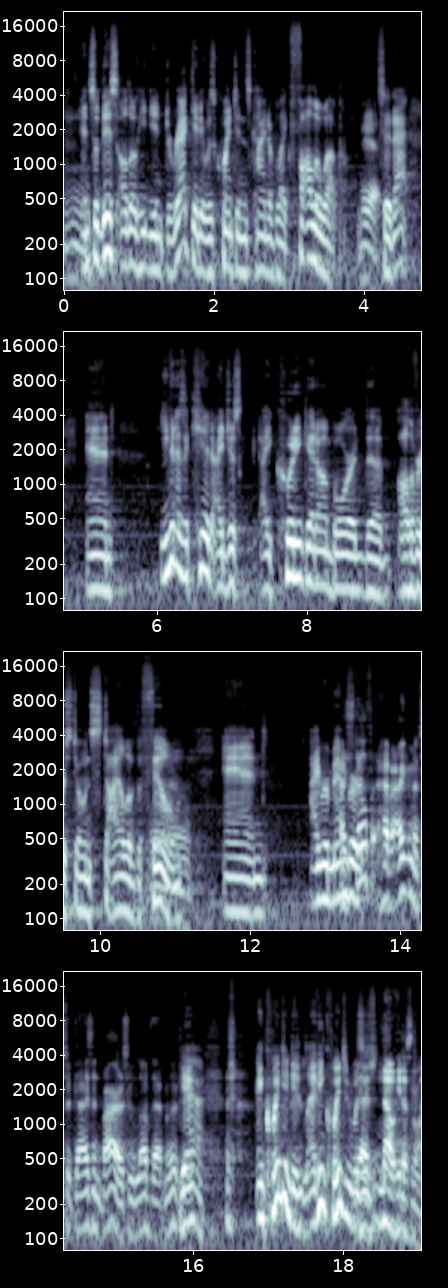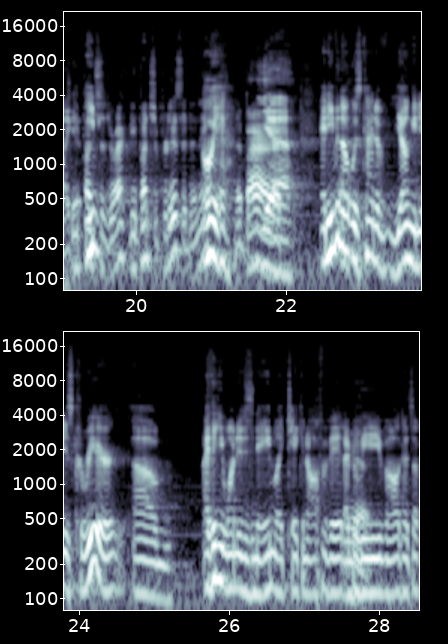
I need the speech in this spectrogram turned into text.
mm. and so this, although he didn't direct it, it was Quentin's kind of like follow up Yeah. to that, and even as a kid, I just I couldn't get on board the Oliver Stone style of the film, no. and I remember. I still have arguments with guys in bars who love that movie. yeah, and Quentin didn't. I think Quentin was, Yeah. his, No, he doesn't like He it. punched the director. He punched the producer, didn't he? Oh, yeah. In a bar. Yeah. and even though it was kind of young in his career, um, I think he wanted his name like taken off of it. I believe and all that kind of stuff.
